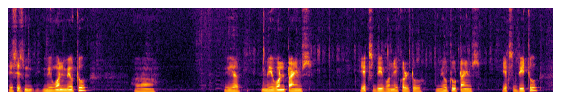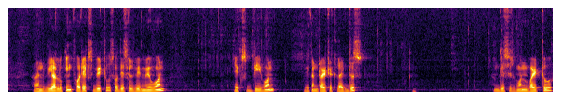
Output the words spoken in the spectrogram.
this is mu 1 mu 2 uh, we have mu 1 times x b 1 equal to mu 2 times x b 2 and we are looking for x b 2. So, this will be mu 1 x b 1 we can write it like this and this is 1 by 2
